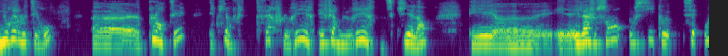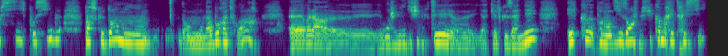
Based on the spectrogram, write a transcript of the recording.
nourrir le terreau, euh, planter, et puis en fait faire fleurir et faire mûrir ce qui est là. Et, euh, et, là, je sens aussi que c'est aussi possible parce que dans mon dans mon laboratoire, euh, voilà, bon, j'ai eu des difficultés il y a quelques années et que pendant dix ans, je me suis comme rétrécie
